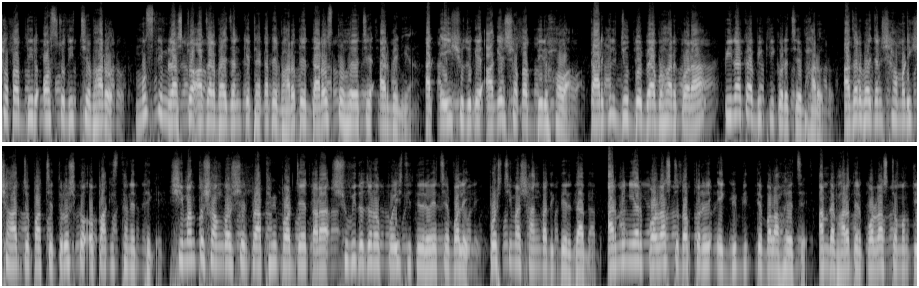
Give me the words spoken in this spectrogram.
শতাব্দীর অস্ত্র দিচ্ছে ভারত। মুসলিম রাষ্ট্র আজারবাইজানকে ঠেকাতে ভারতের দ্বারস্থ হয়েছে আর্মেনিয়া। আর এই সুযোগে আগের শতাব্দীর হওয়া কার্গিল যুদ্ধে ব্যবহার করা পিনাকা বিক্রি করেছে ভারত। আজারবাইজান সামরিক সাহায্য পাচ্ছে তুরস্ক ও পাকিস্তানের থেকে। সীমান্ত সংঘর্ষের প্রাথমিক পর্যায়ে তারা সুবিধাজনক পরিস্থিতিতে রয়েছে বলে পশ্চিমা সাংবাদিকদের দাবি। আর্মেনিয়ার পররাষ্ট্র দপ্তরের এক বিবৃতিতে বলা হয়েছে, আমরা ভারতের পররাষ্ট্রমন্ত্রী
